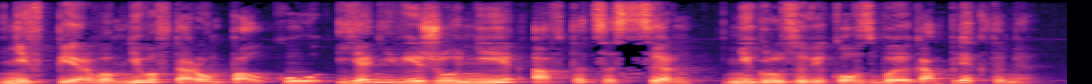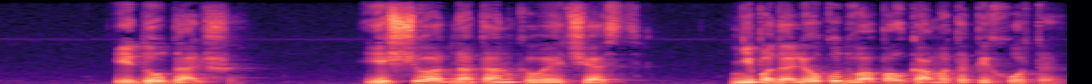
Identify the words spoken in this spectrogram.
Ни в первом, ни во втором полку я не вижу ни автоцистерн, ни грузовиков с боекомплектами. Иду дальше. Еще одна танковая часть. Неподалеку два полка мотопехоты.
